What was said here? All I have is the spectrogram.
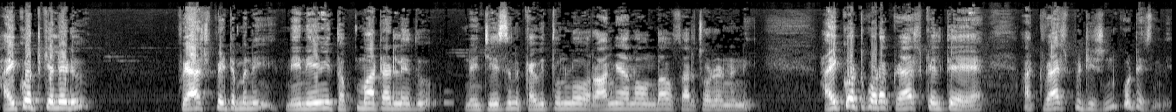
హైకోర్టుకి వెళ్ళాడు క్వాష్ పెట్టమని నేనేమీ తప్పు మాట్లాడలేదు నేను చేసిన కవిత్వంలో రాంగ్ ఏమైనా ఉందా? ఒకసారి చూడండి అని. హైకోర్టు కూడా క్వాష్కి వెళ్తే ఆ క్వాష్ పిటిషన్ కొట్టేసింది.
